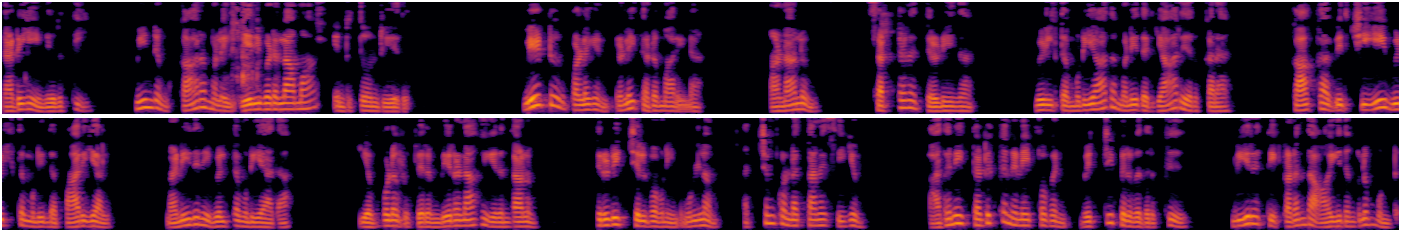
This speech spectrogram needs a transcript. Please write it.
நடையை நிறுத்தி மீண்டும் காரமலை ஏறிவிடலாமா என்று தோன்றியது. வேட்டூர் பழையன் நிலை தடுமாறினான். ஆனாலும் சட்டென தெளிந்தான். வீழ்த்த முடியாத மனிதர் யார் இருக்கிறார்? காக்கா வீழ்ச்சியே வீழ்த்த முடிந்த பாரியால் மனிதனை வீழ்த்த முடியாதா? எவ்வளவு பெரும் வீரனாக இருந்தாலும் திருடிச் செல்பவனின் உள்ளம் அச்சம் கொள்ளத்தானே செய்யும். அதனை தடுக்க நினைப்பவன் வெற்றி பெறுவதற்கு வீரத்தை கடந்த ஆயுதங்களும் உண்டு.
